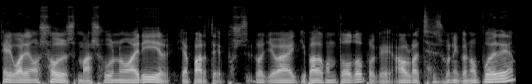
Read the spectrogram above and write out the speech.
El Guardian of Souls más uno a herir. Y aparte, pues lo lleva equipado con todo, porque Aurach es único, no puede.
